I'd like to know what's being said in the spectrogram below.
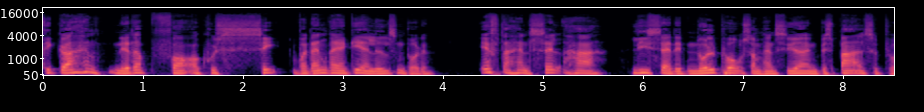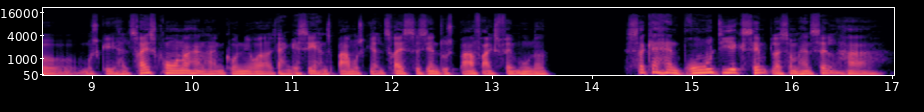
det gør han netop for at kunne se, hvordan reagerer ledelsen på det. Efter han selv har lige sat et nul på, som han siger, en besparelse på måske 50 kroner. Han har en kunde i røret, han kan se, at han sparer måske 50, så siger han, du sparer faktisk 500. Så kan han bruge de eksempler, som han selv har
